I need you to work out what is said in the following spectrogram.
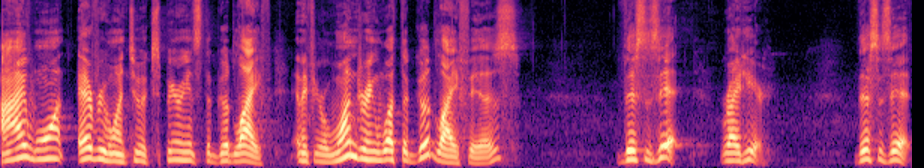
I want everyone to experience the good life. And if you're wondering what the good life is, this is it right here. This is it.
